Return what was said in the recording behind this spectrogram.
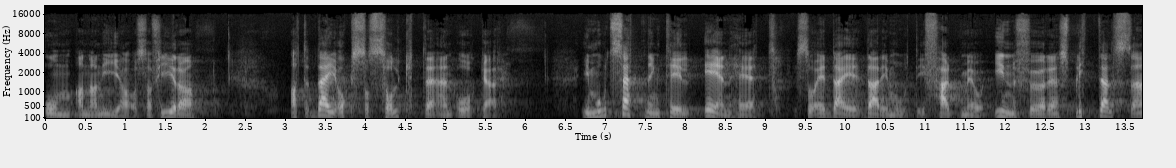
om Anania og Safira at de også solgte en åker. I motsetning til enhet så er de derimot i ferd med å innføre splittelse,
